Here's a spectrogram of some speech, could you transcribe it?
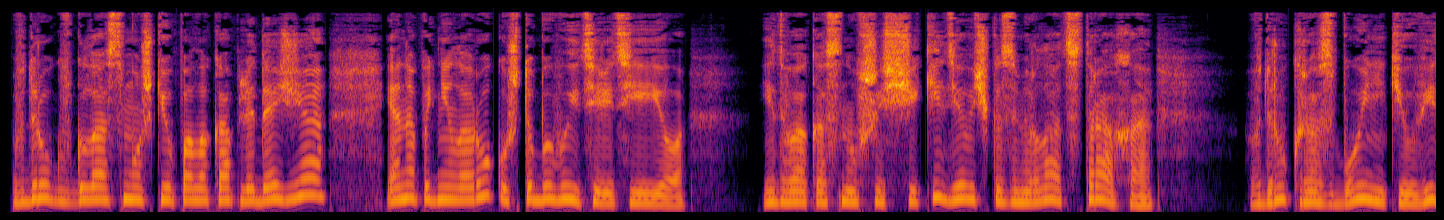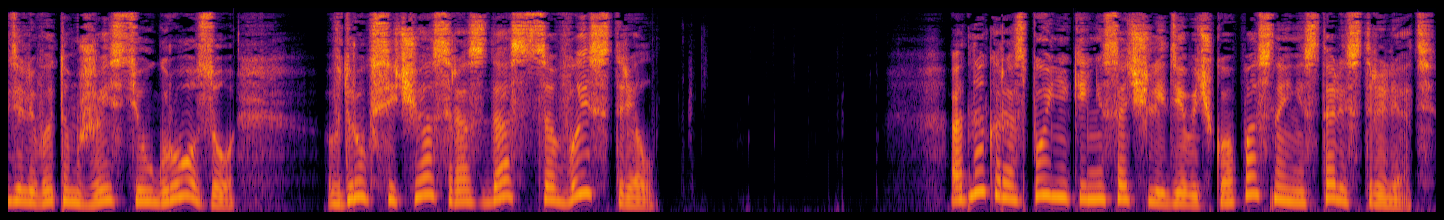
Вдруг в глаз мушки упала капля дождя, и она подняла руку, чтобы вытереть ее. Едва коснувшись щеки, девочка замерла от страха — Вдруг разбойники увидели в этом жесте угрозу. Вдруг сейчас раздастся выстрел. Однако разбойники не сочли девочку опасной и не стали стрелять.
